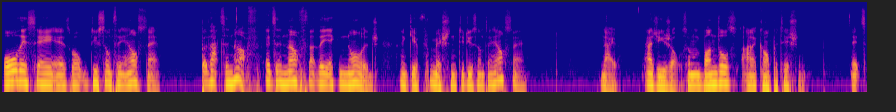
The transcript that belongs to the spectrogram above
all they say is, well, do something else then. But that's enough. It's enough that they acknowledge and give permission to do something else then. Now, as usual, some bundles and a competition. It's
